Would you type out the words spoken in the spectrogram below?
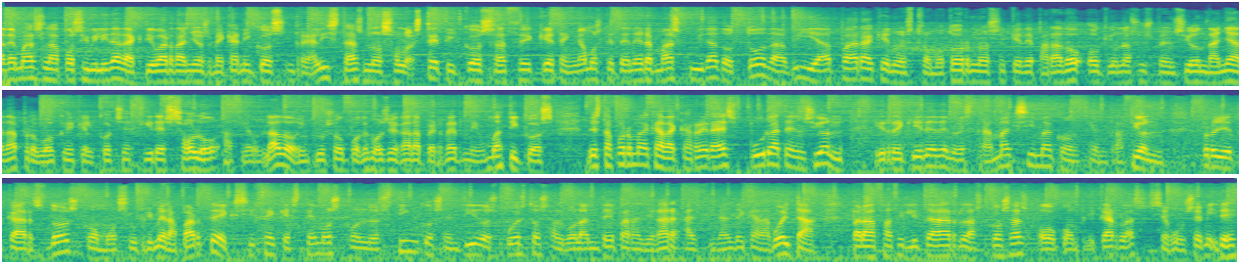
Además, la posibilidad de activar daños mecánicos realistas, no solo estéticos, hace que tengamos que tener más cuidado todavía para que nuestro motor no se quede parado o que una suspensión dañada provoque que el coche gire solo hacia un lado. Incluso podemos llegar a perder neumáticos. De esta forma, cada carrera es pura tensión y requiere de nuestra máxima concentración. Project Cars 2, como su primera parte, exige que estemos con los cinco sentidos puestos al volante para llegar al final de cada vuelta. Para facilitar las cosas o complicarlas, según se mire,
